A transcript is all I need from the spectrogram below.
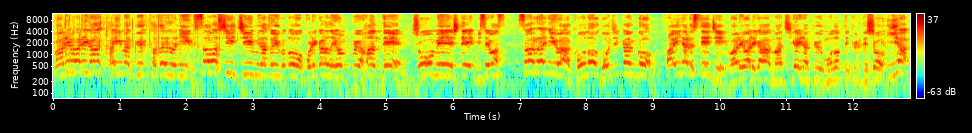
我々が開幕飾るのにふさわしいチームだということをこれからの4分半で証明してみせます。さらにはこの5時間後ファイナルステージ我々が間違いなく戻ってくるでしょう。いや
